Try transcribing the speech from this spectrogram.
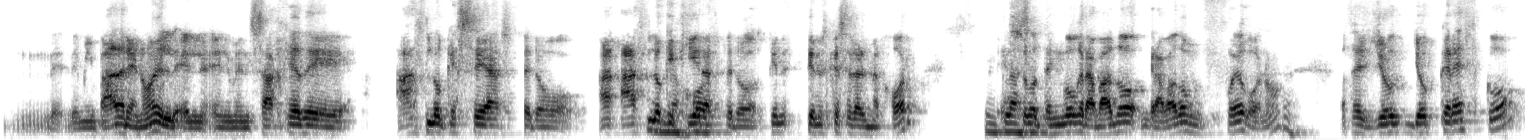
de, mi padre, ¿no? El, mensaje de haz lo que seas, pero haz lo que quieras, pero tienes, que ser el mejor. Eso lo tengo grabado, grabado en fuego, ¿no? Entonces yo, yo crezco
